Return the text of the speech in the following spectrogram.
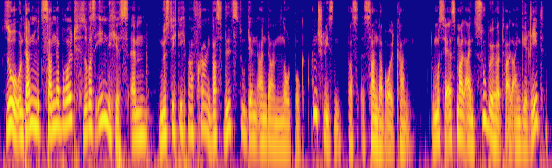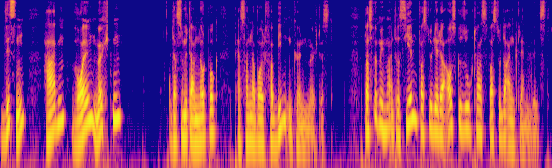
So, und dann mit Thunderbolt sowas ähnliches. Ähm, müsste ich dich mal fragen, was willst du denn an deinem Notebook anschließen, was Thunderbolt kann? Du musst ja erstmal ein Zubehörteil, ein Gerät wissen, haben, wollen, möchten, das du mit deinem Notebook per Thunderbolt verbinden können möchtest. Das würde mich mal interessieren, was du dir da ausgesucht hast, was du da anklemmen willst.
